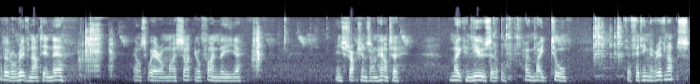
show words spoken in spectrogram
a little riv nut in there. Elsewhere on my site you'll find the uh, instructions on how to make and use a little homemade tool for fitting the riv nuts.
